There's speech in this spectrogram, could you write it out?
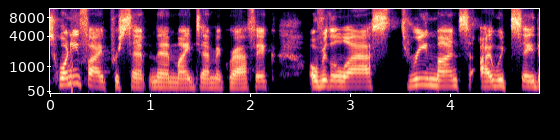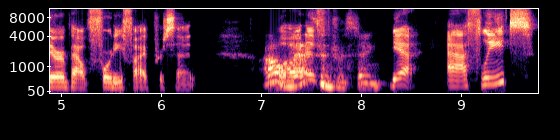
25% men my demographic. Over the last three months i would say they're about 45% oh that's of- interesting. Yeah athletes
